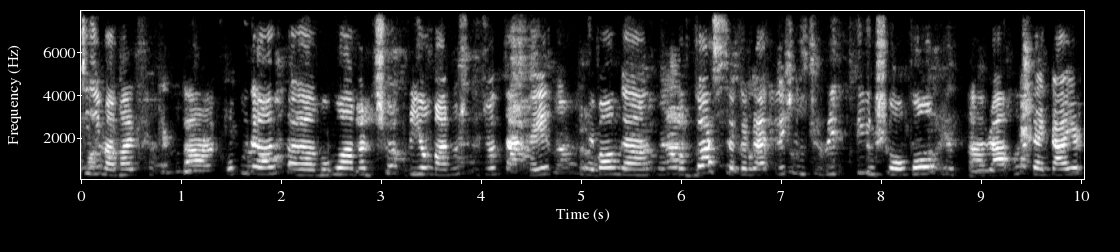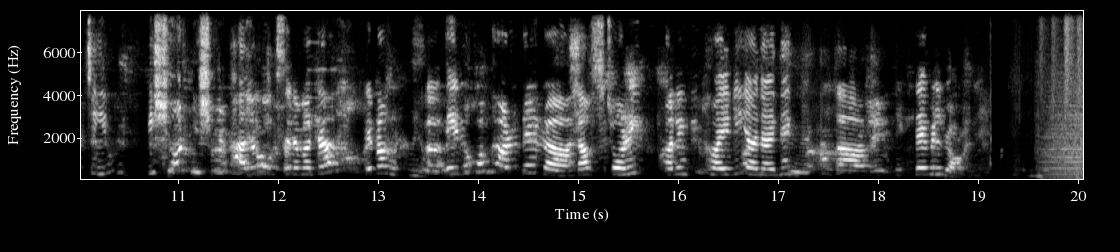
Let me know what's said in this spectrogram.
টিম আমার অপুদা মহুয়া, আমার ভীষণ প্রিয় মানুষ দুজন তাকে এবং of course congratulation to Ritwik Soum Rahul the entire team ভীষণ ভীষণ ভালো হোক সিনেমাটা এবং এরকম ধরনের লাভ স্টোরি অনেক হয়নি and I think they will will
